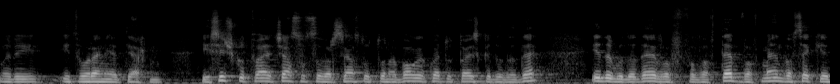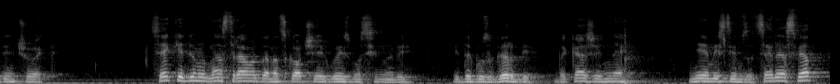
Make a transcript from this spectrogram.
нали, и творения тяхни. И всичко това е част от съвършенството на Бога, което Той иска да даде и да го даде в, в теб, в мен, във всеки един човек. Всеки един от нас трябва да надскочи егоизма си, нали? И да го сгърби, да каже не. Ние мислим за целия свят,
